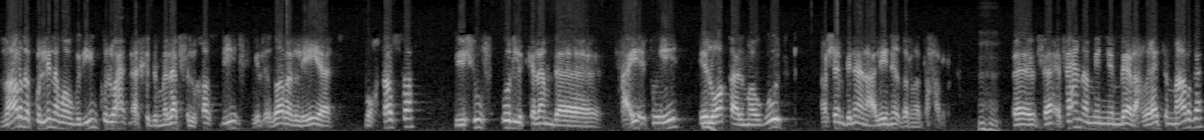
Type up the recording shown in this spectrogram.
النهارده كلنا موجودين كل واحد أخد الملف الخاص بيه في الإدارة اللي هي مختصة بيشوف كل الكلام ده حقيقته إيه؟ إيه الواقع الموجود عشان بناء عليه نقدر نتحرك. فإحنا من امبارح لغاية النهارده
